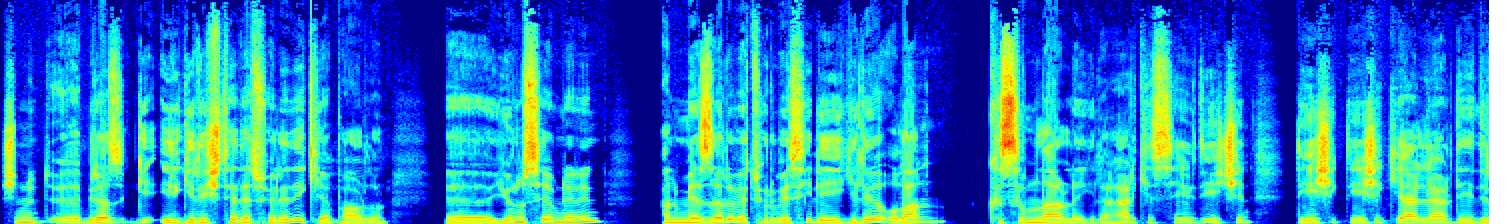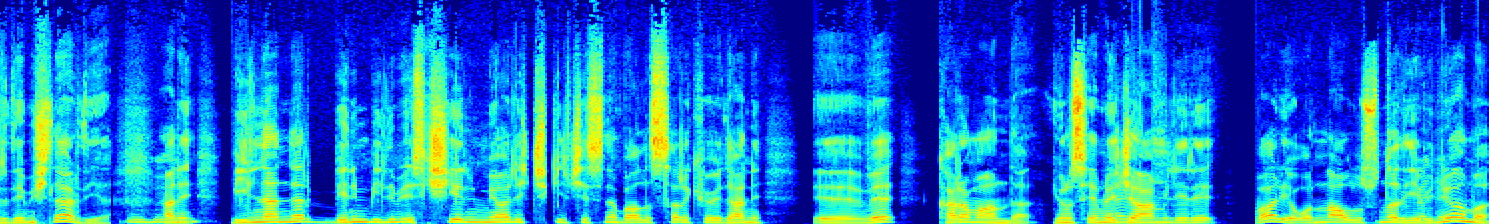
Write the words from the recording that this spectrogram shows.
şimdi e, biraz gi- girişte de söyledik ya pardon. E, Yunus Emre'nin hani mezarı ve türbesiyle ilgili olan kısımlarla ilgili. Yani herkes sevdiği için değişik değişik yerlerdedir. Hı hı. Hani bilinenler benim bildiğim Eskişehir'in Mihalicik ilçesine bağlı Sarıköy'de hani e, ve Karaman'da Yunus Emre Evet. camileri var ya onun avlusunda diye biliniyor ama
